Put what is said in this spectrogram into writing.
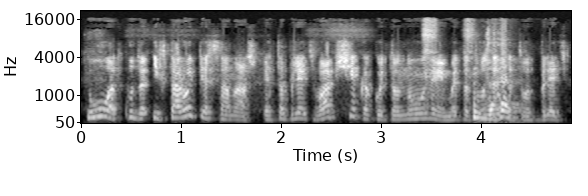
кто, откуда? И второй персонаж, это, блядь, вообще какой-то ноунейм. Этот вот этот вот, блядь,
